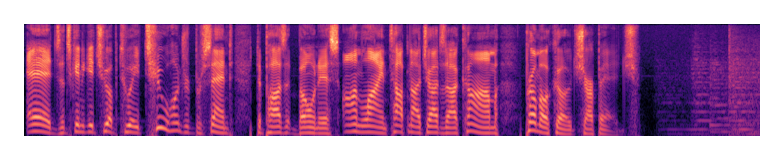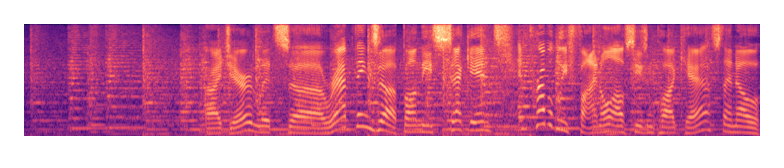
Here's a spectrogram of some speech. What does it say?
Edge. That's going to get you up to a 200% deposit bonus online. Topnotchodds.com. Promo code Sharp Edge. All right, Jared, let's uh, wrap things up on the second and probably final off-season podcast. I know,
